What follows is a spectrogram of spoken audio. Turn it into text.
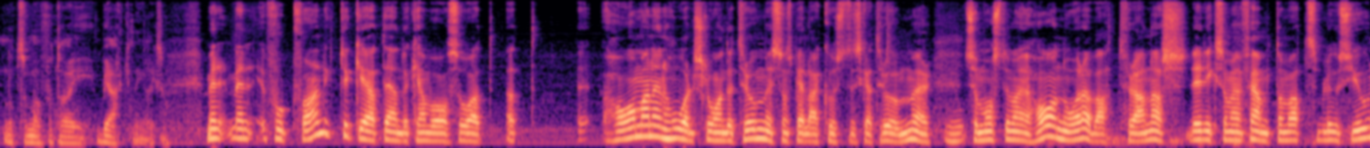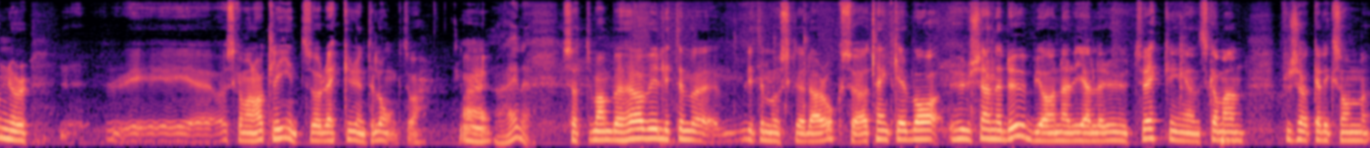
något som man får ta i beaktning. Liksom. Men, men fortfarande tycker jag att det ändå kan vara så att, att har man en hårdslående trummis som spelar akustiska trummor så måste man ju ha några watt för annars, det är liksom en 15 watts Blues Junior. eh, Ska man ha cleant så räcker det inte långt va? Nej. Nej, nej. Så att man behöver ju lite, lite muskler där också. Jag tänker, vad, hur känner du Björn när det gäller utvecklingen? Ska man försöka liksom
